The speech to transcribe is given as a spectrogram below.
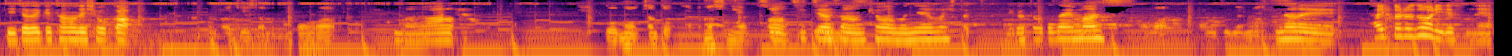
見ていただけたのでしょうか？なんか、ジェイさんのこんばんは。こんばんは。えっと、もうちゃんと山梨にはつあ、土屋さん、今日は間に合いました。ありがとうございます。こんばんは。ありがとうございます。なので、タイトル通りですね、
